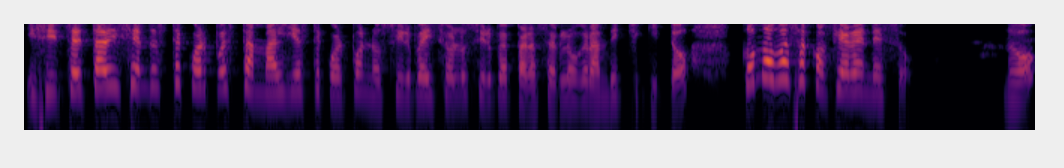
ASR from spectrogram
Y si te está diciendo este cuerpo está mal y este cuerpo no sirve y solo sirve para hacerlo grande y chiquito, ¿cómo vas a confiar en eso? ¿No?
